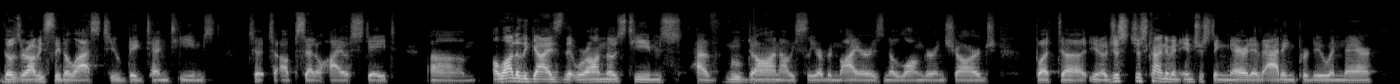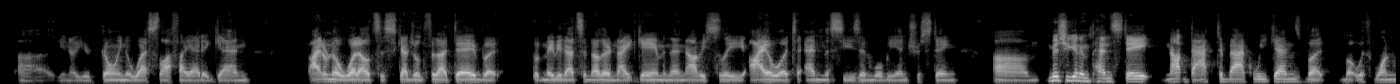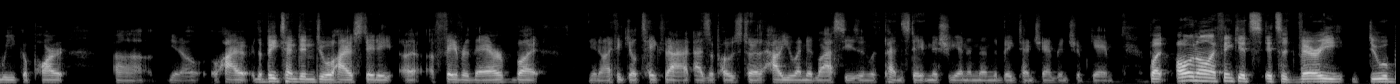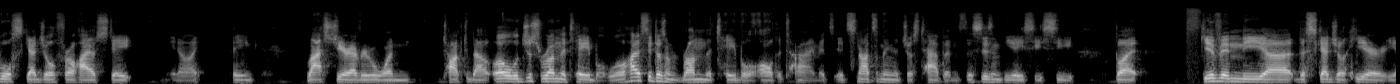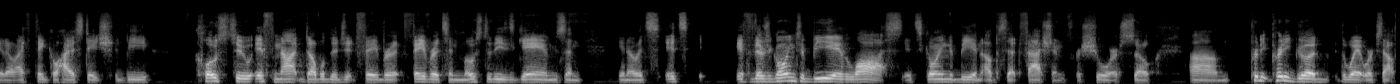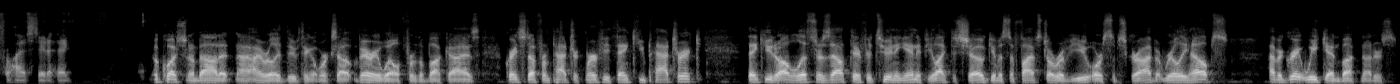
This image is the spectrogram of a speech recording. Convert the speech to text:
Those are obviously the last two Big Ten teams to, to upset Ohio State. Um, a lot of the guys that were on those teams have moved on. Obviously, Urban Meyer is no longer in charge, but uh, you know, just just kind of an interesting narrative adding Purdue in there. Uh, you know, you're going to West Lafayette again. I don't know what else is scheduled for that day, but but maybe that's another night game. And then obviously Iowa to end the season will be interesting. Um, Michigan and Penn State, not back to back weekends, but but with one week apart. Uh, you know, Ohio, the Big Ten didn't do Ohio State a, a, favor there, but you know, I think you'll take that as opposed to how you ended last season with Penn State, Michigan, and then the Big Ten championship game. But all in all, I think it's it's a very doable schedule for Ohio State. You know, I think last year everyone talked about, oh, we'll just run the table. Well, Ohio State doesn't run the table all the time. It's it's not something that just happens. This isn't the ACC, but given the uh, the schedule here, you know, I think Ohio State should be close to, if not double digit favorite favorites in most of these games. And you know, it's it's if there's going to be a loss, it's going to be an upset fashion for sure. So, um, pretty pretty good the way it works out for Ohio State, I think. No question about it. I really do think it works out very well for the Buckeyes. Great stuff from Patrick Murphy. Thank you, Patrick. Thank you to all the listeners out there for tuning in. If you like the show, give us a five star review or subscribe. It really helps. Have a great weekend, Bucknutters.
